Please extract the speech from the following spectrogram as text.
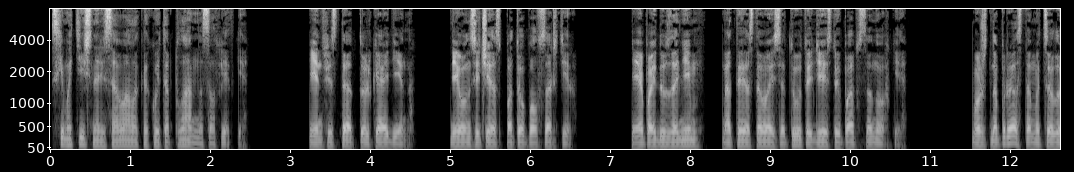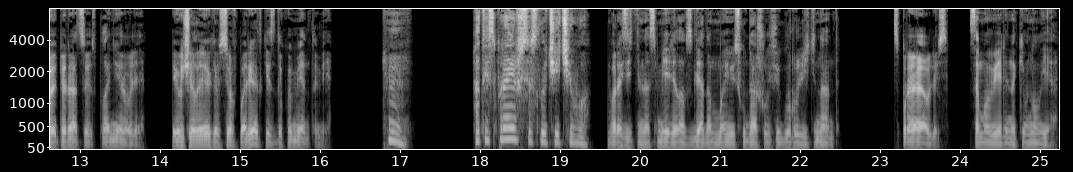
схематично рисовала какой-то план на салфетке. Инфестат только один, и он сейчас потопал в сортир. Я пойду за ним, а ты оставайся тут и действуй по обстановке. Может, напрасно мы целую операцию спланировали, и у человека все в порядке с документами. «Хм, а ты справишься в случае чего?» — выразительно смерила взглядом мою исхудавшую фигуру лейтенант. «Справлюсь», — самоуверенно кивнул я.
